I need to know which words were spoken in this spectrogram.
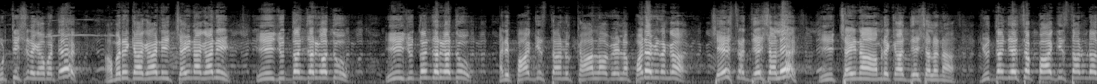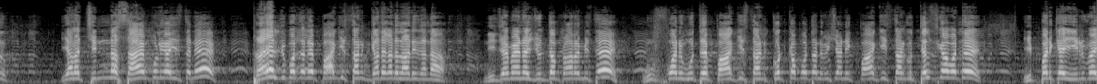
గుర్తించినాయి కాబట్టి అమెరికా కానీ చైనా కానీ ఈ యుద్ధం జరగద్దు ఈ యుద్ధం జరగద్దు అని పాకిస్తాన్ కాల వేళ పడే విధంగా చేసిన దేశాలే ఈ చైనా అమెరికా దేశాలన్న. యుద్ధం చేస్తే పాకిస్తాన్ ఉండదు. ఇలా చిన్న శాంపుల్గా ఇస్తేనే ట్రయల్ చూపడితేనే పాకిస్తాన్ గడగడలాడిందన్న. నిజమైన యుద్ధం ప్రారంభిస్తే ఉఫ్ అని ఊతే పాకిస్తాన్ కొట్టుకపోతున్న విషయాన్ని పాకిస్తాన్కు తెలుసు కాబట్టి ఇప్పటికే ఇరవై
